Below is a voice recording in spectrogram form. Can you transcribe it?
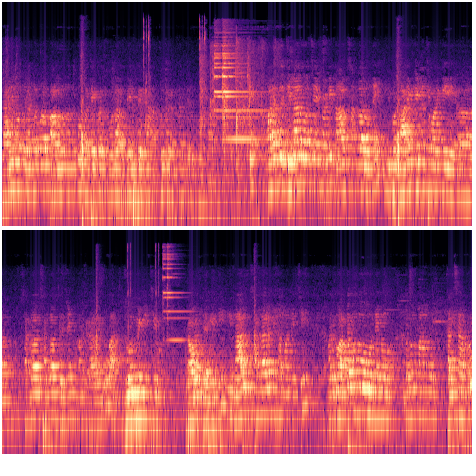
దానిలో మీరందరూ కూడా పాల్గొన్నందుకు ప్రతి ఒక్కరికి కూడా పేరు పేరున కృతజ్ఞతలు తెలుపుకుంటున్నాను మనకు జిల్లాలో వచ్చేటువంటి నాలుగు సంఘాలు ఉన్నాయి. ఇప్పుడు నారాయణపేట నుంచి మనకి సంఘాల సంఘాలు సంఘాల ప్రెసిడెంట్ మనకి రాలేదు. జోబేట్ నుంచి రావడం జరిగింది. ఈ నాలుగు సంఘాలకు సంబంధించి మనకు అంతకుముందు నేను అంతకుముందు మనము కలిసినప్పుడు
